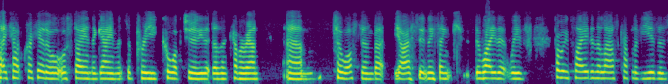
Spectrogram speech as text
take up cricket or, or stay in the game. It's a pretty cool opportunity that doesn't come around um, too often. But yeah, I certainly think the way that we've probably played in the last couple of years has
